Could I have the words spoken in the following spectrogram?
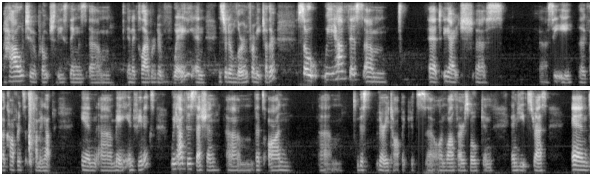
how to approach these things um, in a collaborative way and, and sort of learn from each other. So we have this um, at AIH uh, uh, CE, the, the conference that's coming up in uh, May in Phoenix. We have this session um, that's on um, this very topic. It's uh, on wildfire smoke and, and heat stress. And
